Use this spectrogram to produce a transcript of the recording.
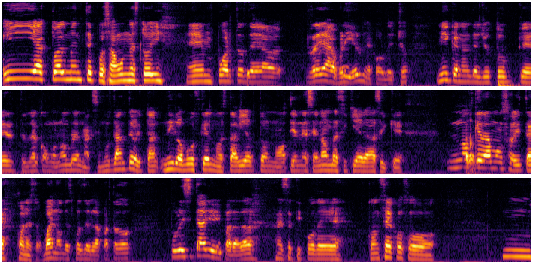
Y actualmente, pues aún estoy en puertas de reabrir, mejor dicho, mi canal de YouTube que tendrá como nombre Maximus Dante. Ahorita ni lo busquen, no está abierto, no tiene ese nombre siquiera, así que nos quedamos ahorita con esto. Bueno, después del apartado publicitario y para dar ese tipo de consejos o mm,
